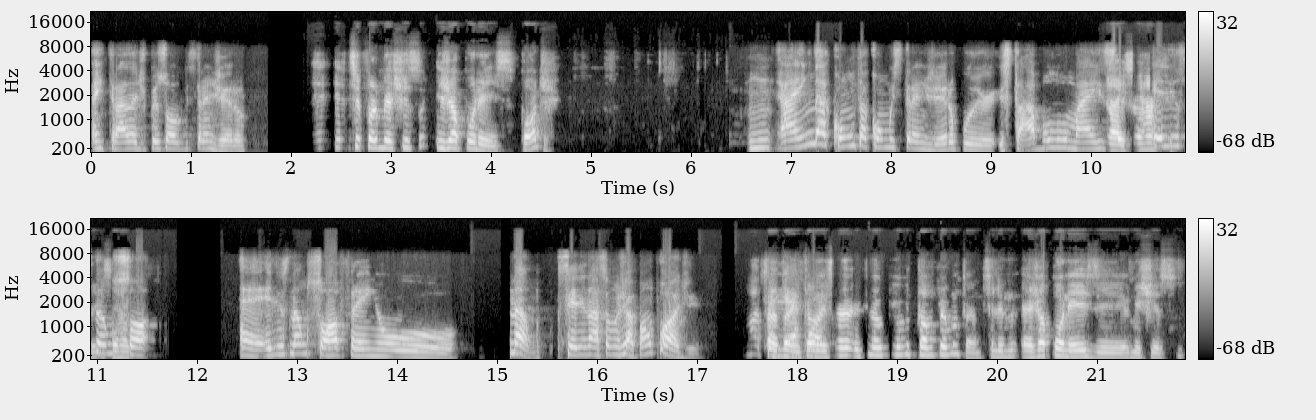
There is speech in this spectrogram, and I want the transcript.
a entrada de pessoal do estrangeiro. E, e se for mestiço e japonês, pode? Hum, ainda conta como estrangeiro por estábulo, mas ah, é eles não é só. É, eles não sofrem o. Não, se ele nasceu no Japão, pode. Ah, tá, tá. É então, isso é, é, o que eu tava perguntando. Se ele é japonês e é mestiço.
